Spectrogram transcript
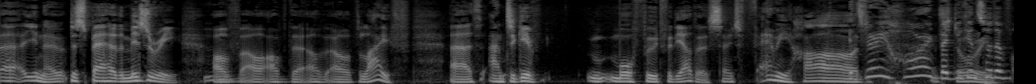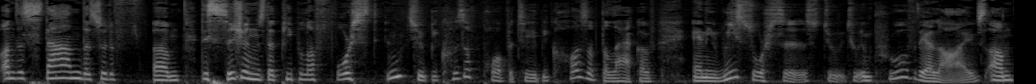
uh, you know, to spare her the misery mm. of, of the of, of life, uh, and to give more food for the others. So it's very hard. It's very hard, but story. you can sort of understand the sort of um, decisions that people are forced into because of poverty, because of the lack of any resources to, to improve their lives. Um,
